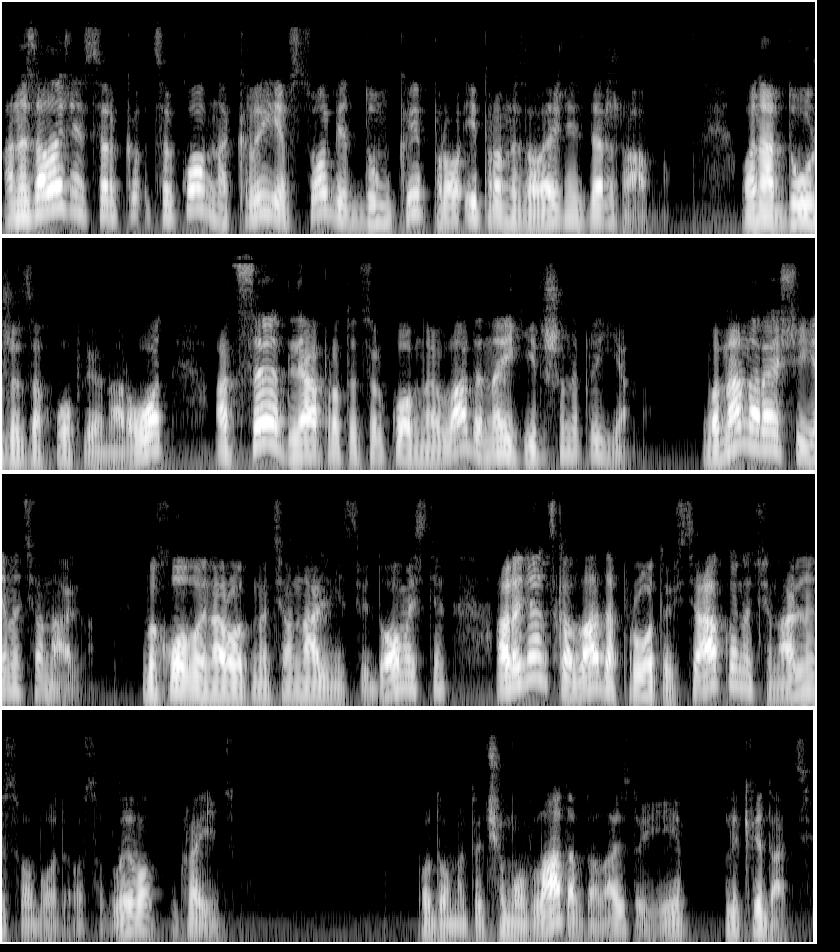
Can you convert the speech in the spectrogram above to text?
А незалежність церк- церковна криє в собі думки про і про незалежність державну. Вона дуже захоплює народ, а це для протицерковної влади найгірше неприємно. Вона нарешті є національна, виховує народ національній свідомості, а радянська влада проти всякої національної свободи, особливо української. Подумайте, чому влада вдалась до її ліквідації.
